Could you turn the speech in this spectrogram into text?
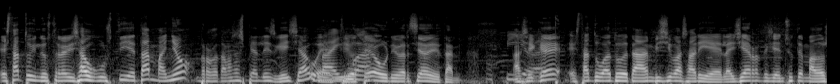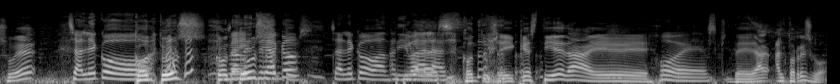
estatu industrializau guztietan, baino, berrogeta mazazpi aldiz gehi hau, eh, Bai. tiroteo universitateetan. Así que, estatu batuetan bizi basari, eh, laizia erratiz entzuten badozue, Txaleko... kontuz, kontuz, Txaleko, antibalas. Kontuz, eh, ikestie da, eh, Jo, es... de alto riesgo.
